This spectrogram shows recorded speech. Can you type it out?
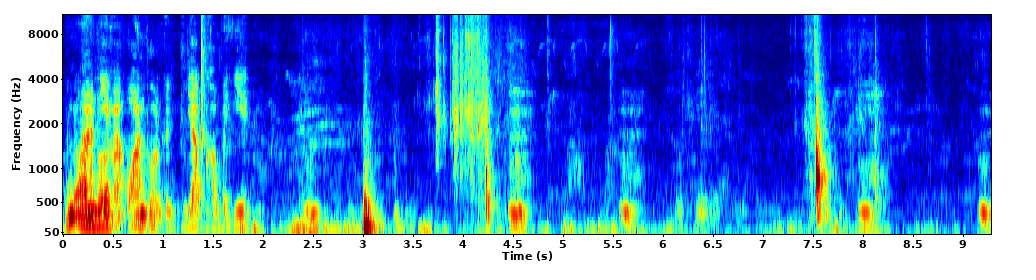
มันอ่อนนพอนี้ว่าอ้อนพดก็ยับเข้าไปอีกอืมอืมอืมนี่อืม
